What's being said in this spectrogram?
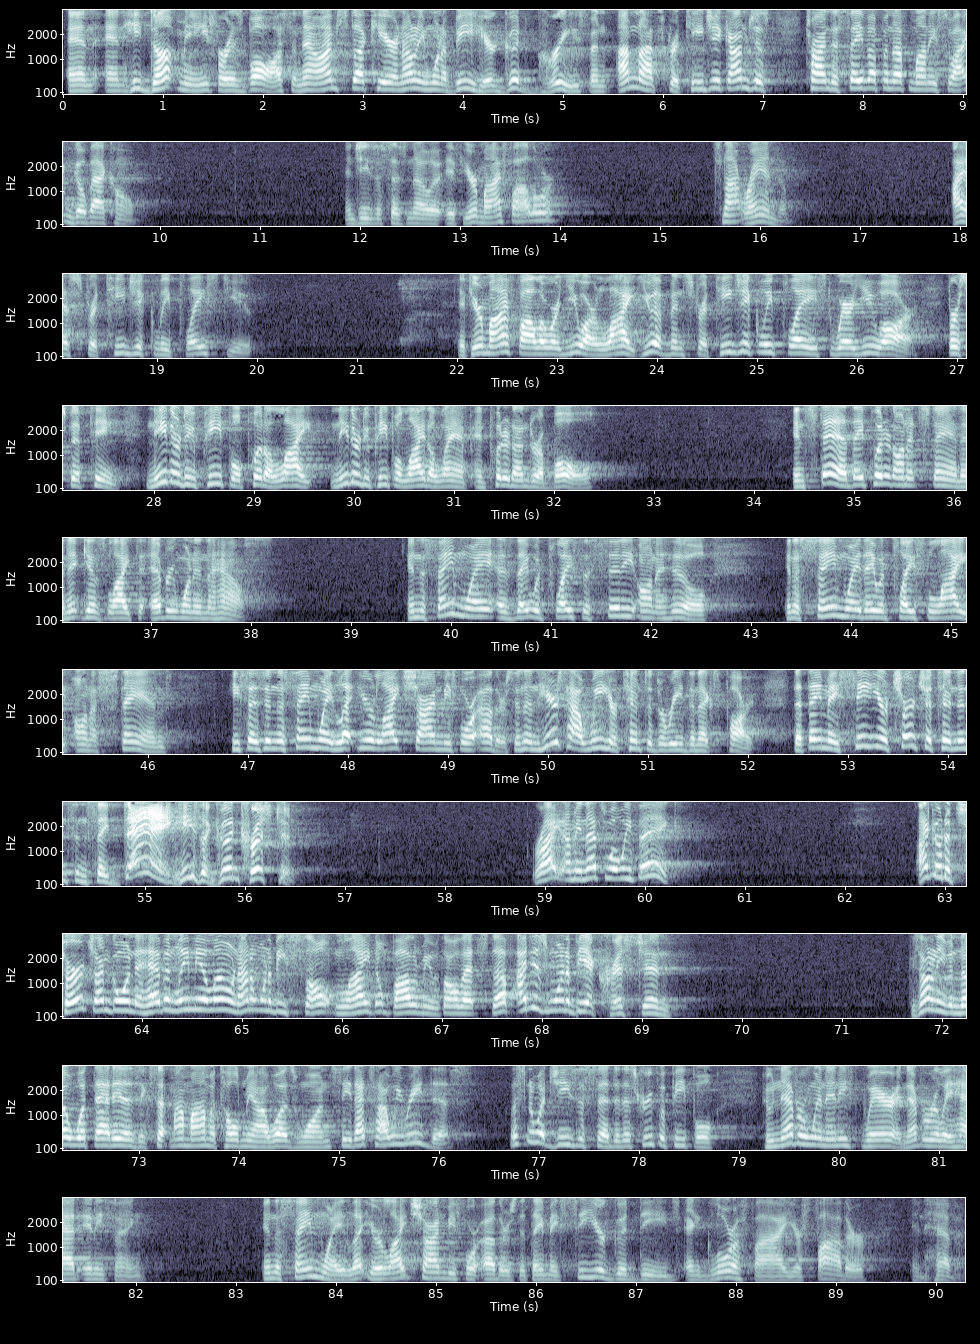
and, and he dumped me for his boss, and now I'm stuck here, and I don't even want to be here. Good grief. And I'm not strategic, I'm just trying to save up enough money so I can go back home. And Jesus says, no, if you're my follower, it's not random. I have strategically placed you if you're my follower, you are light. You have been strategically placed where you are. Verse 15 Neither do people put a light, neither do people light a lamp and put it under a bowl. Instead, they put it on its stand and it gives light to everyone in the house. In the same way as they would place a city on a hill, in the same way they would place light on a stand he says, In the same way, let your light shine before others. And then here's how we are tempted to read the next part that they may see your church attendance and say, Dang, he's a good Christian. Right? I mean, that's what we think. I go to church, I'm going to heaven, leave me alone. I don't want to be salt and light. Don't bother me with all that stuff. I just want to be a Christian. Because I don't even know what that is, except my mama told me I was one. See, that's how we read this. Listen to what Jesus said to this group of people who never went anywhere and never really had anything. In the same way, let your light shine before others that they may see your good deeds and glorify your Father in heaven.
